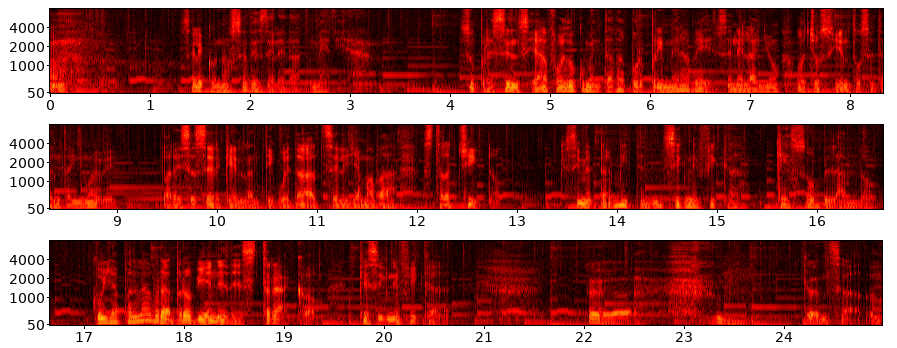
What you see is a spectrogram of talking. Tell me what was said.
ah, se le conoce desde la Edad Media. Su presencia fue documentada por primera vez en el año 879 Parece ser que en la antigüedad se le llamaba stracchino, que si me permiten significa queso blando, cuya palabra proviene de straco, que significa ah, cansado.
